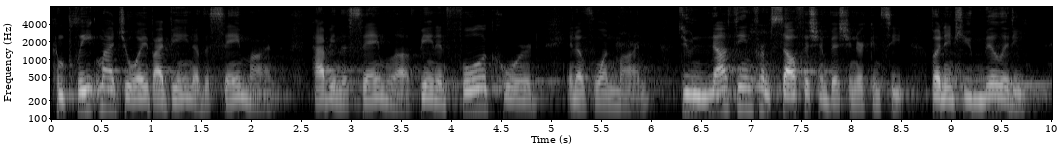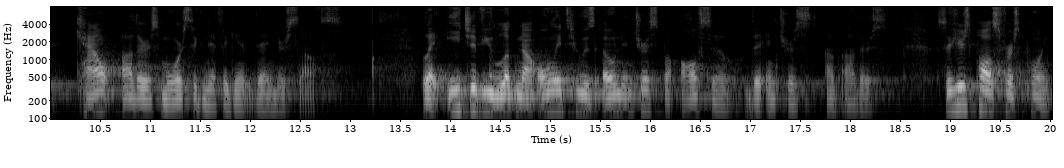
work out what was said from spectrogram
Complete my joy by being of the same mind, having the same love, being in full accord and of one mind. Do nothing from selfish ambition or conceit, but in humility count others more significant than yourselves. Let each of you look not only to his own interest, but also the interest of others. So here's Paul's first point,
